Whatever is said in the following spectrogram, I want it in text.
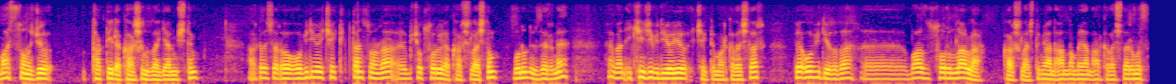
maç sonucu taktiğiyle karşınıza gelmiştim. Arkadaşlar o, o videoyu çektikten sonra e, birçok soruyla karşılaştım. Bunun üzerine hemen ikinci videoyu çektim arkadaşlar. Ve o videoda da e, bazı sorunlarla karşılaştım. Yani anlamayan arkadaşlarımız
